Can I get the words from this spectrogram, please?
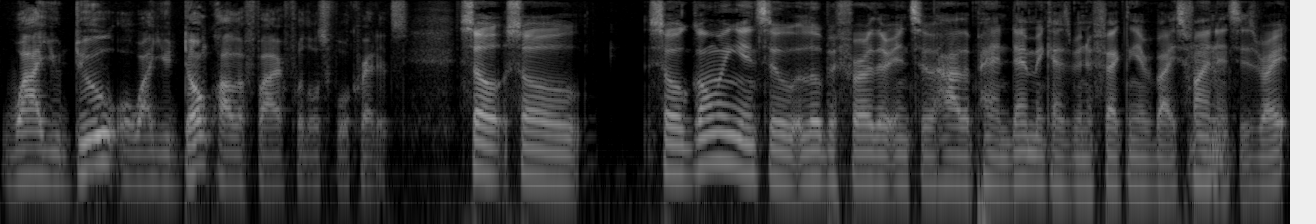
why you do or why you don't qualify for those full credits. So so so going into a little bit further into how the pandemic has been affecting everybody's finances, right?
